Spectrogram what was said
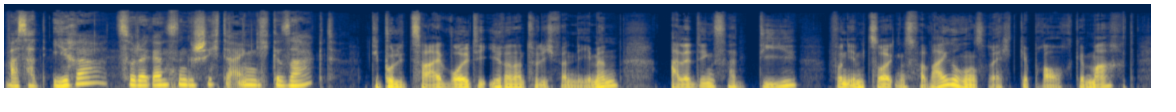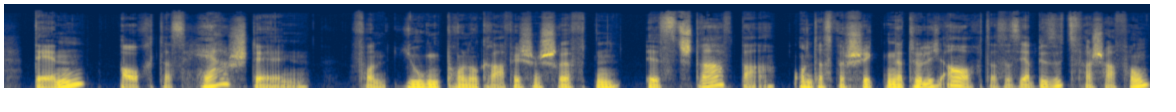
Was hat Ira zu der ganzen Geschichte eigentlich gesagt? Die Polizei wollte Ira natürlich vernehmen, allerdings hat die von ihrem Zeugnisverweigerungsrecht Gebrauch gemacht, denn auch das Herstellen von jugendpornografischen Schriften ist strafbar. Und das Verschicken natürlich auch. Das ist ja Besitzverschaffung.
